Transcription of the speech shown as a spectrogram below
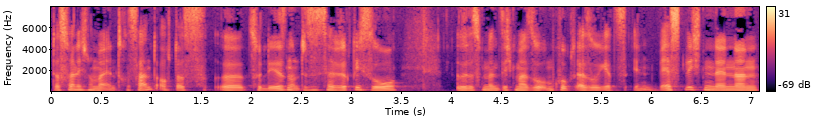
das fand ich nochmal interessant, auch das äh, zu lesen. Und es ist ja wirklich so, also dass man sich mal so umguckt, also jetzt in westlichen Ländern,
